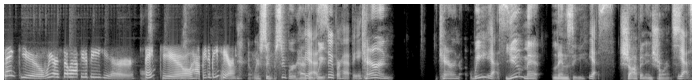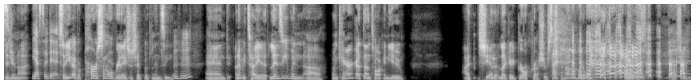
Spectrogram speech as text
Thank you. We are so happy to be here. Thank you. Happy to be here. We're super super happy. Yeah, we, super happy. Karen, Karen, we Yes. you met Lindsay Yes. shopping insurance. Yes. did you not? Yes, I did. So you have a personal relationship with Lindsay. mm-hmm. And let me tell you, Lindsay, when uh when Karen got done talking to you, I she had a, like a girl crush or something. I don't know what it was. She-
